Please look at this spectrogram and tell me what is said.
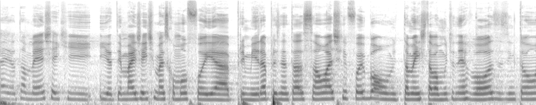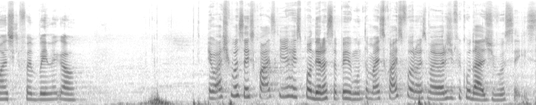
É, eu também achei que ia ter mais gente, mas como foi a primeira apresentação, acho que foi bom. Também estava muito nervosos, então acho que foi bem legal. Eu acho que vocês quase que já responderam essa pergunta, mas quais foram as maiores dificuldades de vocês?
